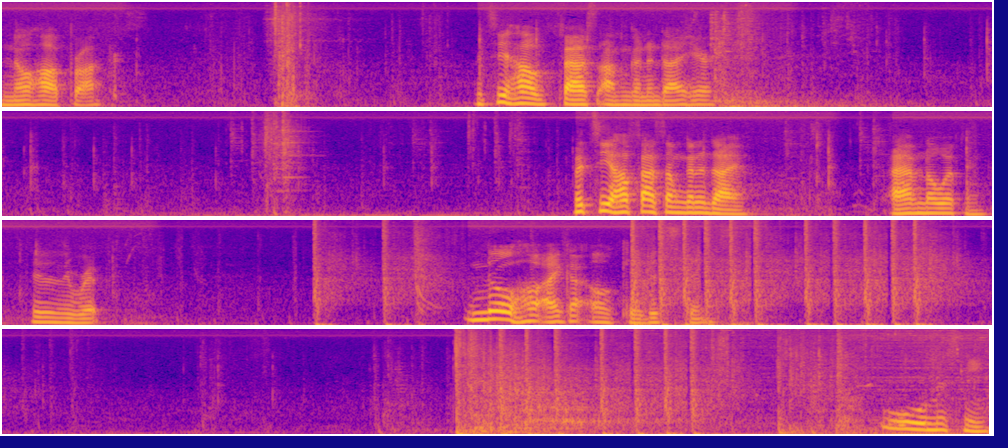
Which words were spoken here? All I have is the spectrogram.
no hop rocks. Let's see how fast I'm gonna die here. Let's see how fast I'm gonna die. I have no weapon. This is a rip. No, I got. Okay, this stinks. Ooh, miss me.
